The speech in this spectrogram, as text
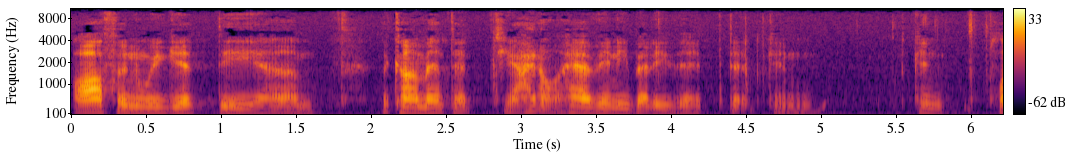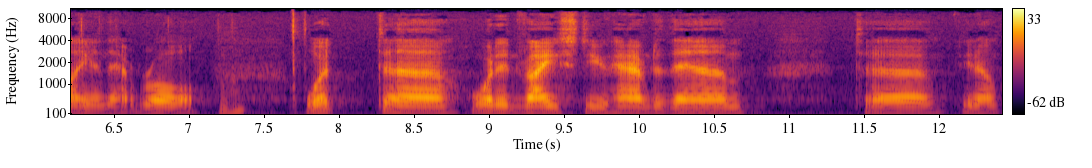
often we get the um, the comment that, gee, I don't have anybody that, that can can play in that role. Mm-hmm. What uh, what advice do you have to them? To you know,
